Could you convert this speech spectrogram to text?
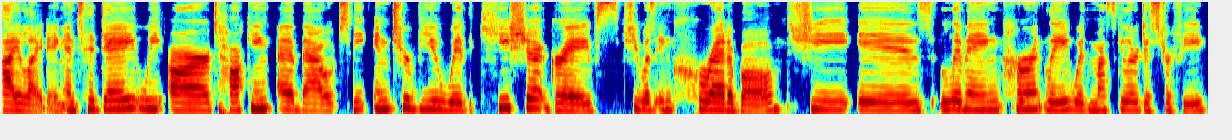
highlighting. And today we are talking about the interview with Keisha Greaves. She was incredible. She is living currently with muscular dystrophy.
